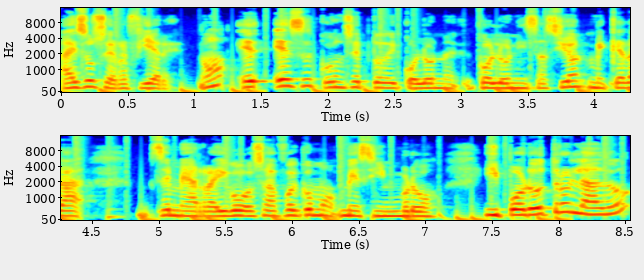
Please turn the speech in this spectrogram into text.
a eso se refiere, ¿no? E ese concepto de colon colonización me queda, se me arraigó, o sea, fue como me cimbró. Y por otro lado,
